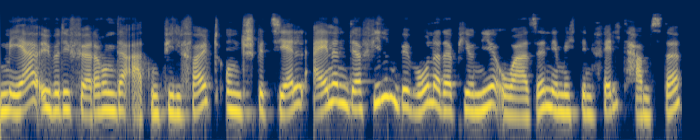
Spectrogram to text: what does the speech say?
Mehr über die Förderung der Artenvielfalt und speziell einen der vielen Bewohner der Pionieroase, nämlich den Feldhamster,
